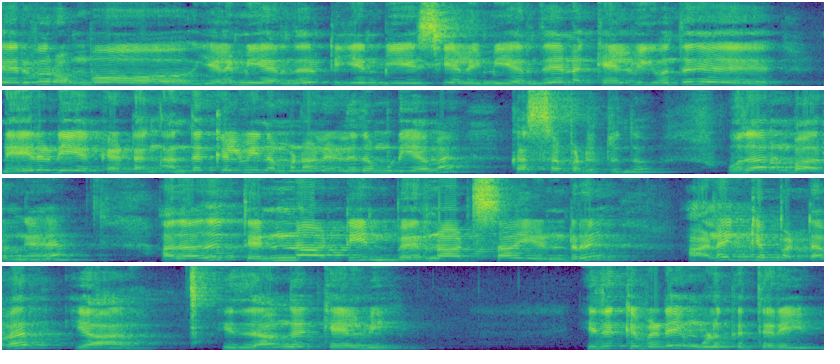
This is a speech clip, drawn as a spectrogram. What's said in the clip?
தேர்வு ரொம்ப எளிமையாக இருந்தது டிஎன்பிஎஸ்சி எளிமையாக இருந்தது ஏன்னா கேள்வி வந்து நேரடியாக கேட்டாங்க. அந்த கேள்வி நம்மளால் எழுத முடியாமல் கஷ்டப்பட்டுட்டு இருந்தோம். உதாரணம் பாருங்க. அதாவது தென்னாட்டின் பெர்னாட்ஸா என்று அழைக்கப்பட்டவர் யார்? இதுதாங்க கேள்வி. இதுக்கு விட உங்களுக்கு தெரியும்.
